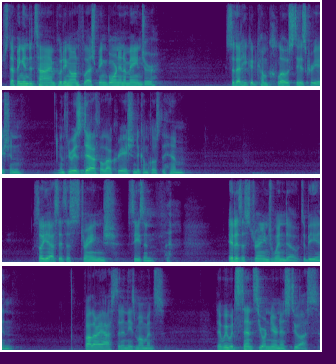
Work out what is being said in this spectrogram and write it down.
stepping into time, putting on flesh, being born in a manger so that he could come close to his creation and through his death allow creation to come close to him. So, yes, it's a strange season. it is a strange window to be in. Father, I ask that in these moments that we would sense your nearness to us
